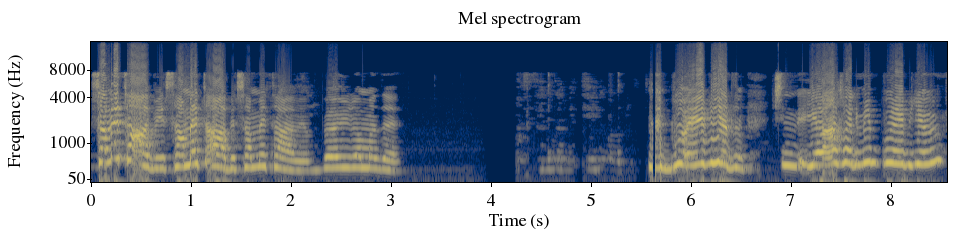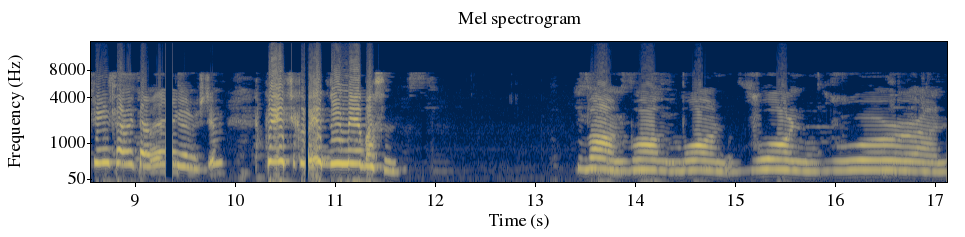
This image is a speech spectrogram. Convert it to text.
Samet abi, Samet abi, Samet abi böyle olmadı. bu evi biliyordum. Şimdi yalan söylemeyeyim bu evi biliyorum çünkü Samet abiden görmüştüm. Çıkıyor düğmeye basın. One, one, one, one, one.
